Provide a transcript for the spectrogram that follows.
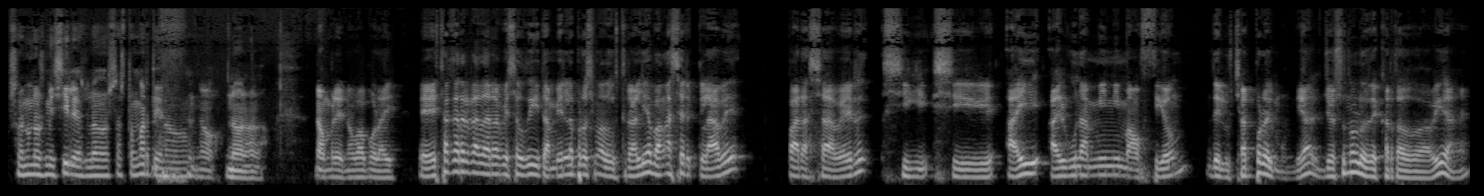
son unos misiles los Aston Martin o... No, no, no, no. No, hombre, no va por ahí. Eh, Esta carrera de Arabia Saudí y también la próxima de Australia van a ser clave para saber si, si hay alguna mínima opción de luchar por el Mundial. Yo eso no lo he descartado todavía, ¿eh?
